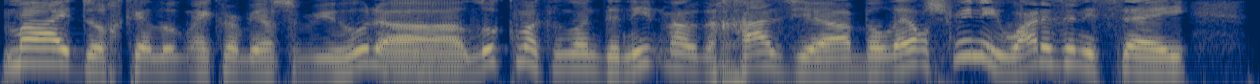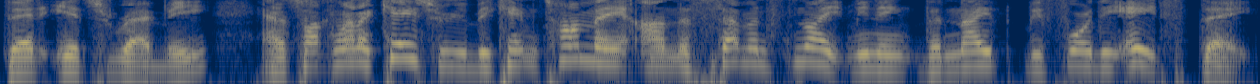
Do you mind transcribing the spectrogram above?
My duchke make Rabbi Yosef Yehuda look makalon denitma the chazia belel shmini. Why doesn't he say that it's Rebbe? And it's talking about a case where you became tame on the seventh night, meaning the night before the eighth day.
